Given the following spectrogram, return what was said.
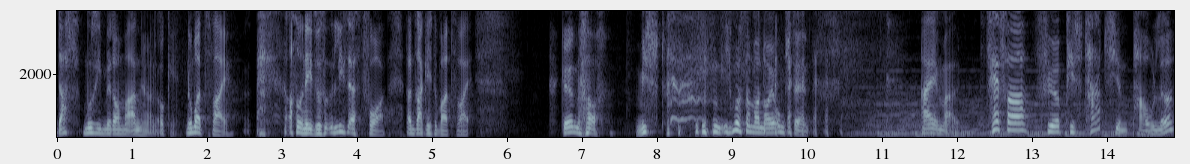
das muss ich mir doch mal anhören. Okay, Nummer zwei. Achso, nee, du liest erst vor. Dann sage ich Nummer zwei. Genau. Mist. ich muss nochmal neu umstellen. Einmal Pfeffer für Pistazienpaule.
